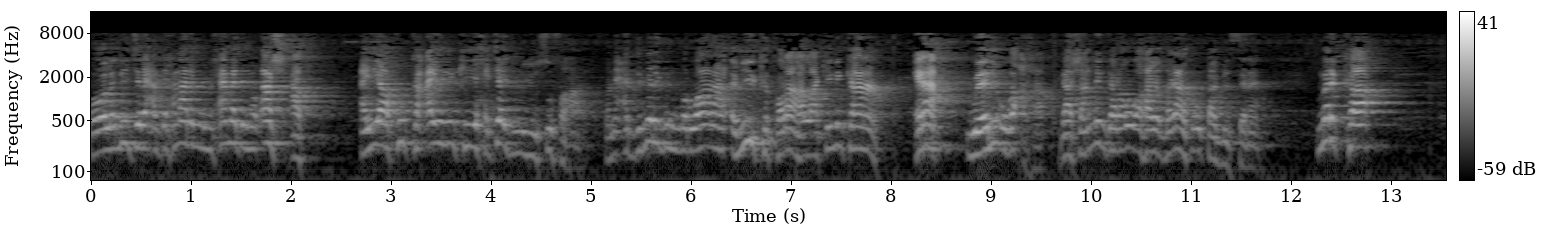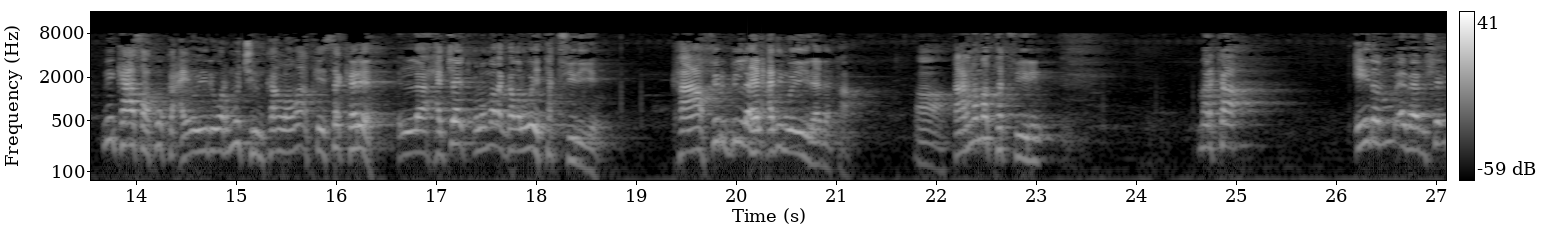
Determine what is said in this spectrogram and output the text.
oo la dhihi jiray cabdiraxmaan ibnu maxamed ibnu ashcad ayaa ku kacay ninkii xajaaj ibnu yuusuf ahaa. Ama cabdimelig ibnu marwaan ah amiirka kore aha laakiin ninkaana ciraaq waali uga ahaa gaashaandhinkana u ahaayo dagaalka u qaabilsanaa. Marka ninkaasaa ku kacay oo yidhi war mujrimkan looma adkaysa karee. Ilaa xajaaj culummada gobol way tagfiiriyeen. Kaafir bilahi alcadiim way yidhahdeen qaar. Qaarna ma tagfiirin. Marka ciidan u abaabushay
